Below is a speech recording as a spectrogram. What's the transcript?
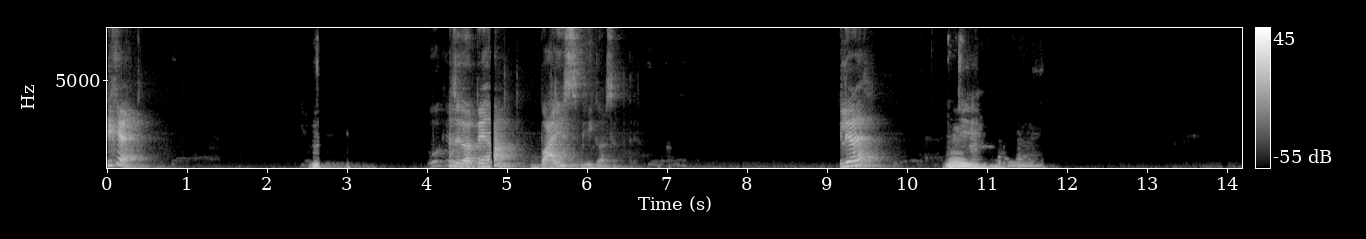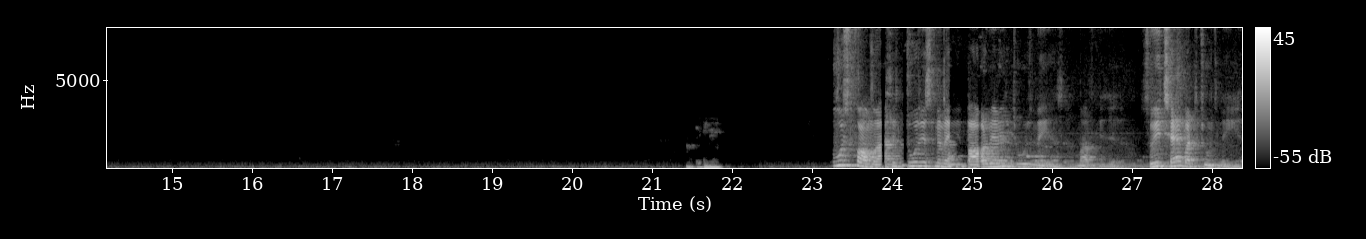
ठीक है? दो के जगह पे हम बाईस भी कर सकते हैं। क्लियर है? जी। चूज़ फॉर्मूला से चूज़ इसमें नहीं पावर बी में चूज़ नहीं है सर माफ़ कीजिएगा। स्विच है बट चूज़ नहीं है।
